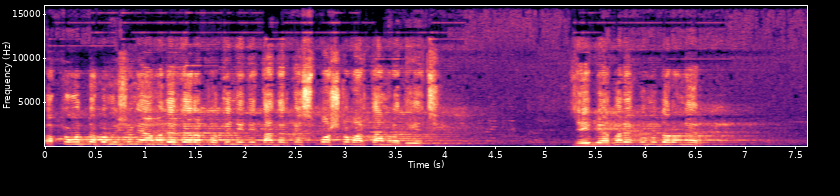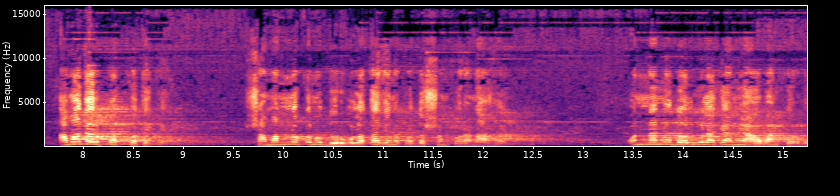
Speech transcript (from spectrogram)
ঐক্যমত্য কমিশনে আমাদের যারা প্রতিনিধি, তাদেরকে স্পষ্ট বার্তা আমরা দিয়েছি যে এই ব্যাপারে কোনো ধরনের আমাদের পক্ষ থেকে সামান্য কোনো দুর্বলতা যেন প্রদর্শন করা না হয়। অন্যান্য দলগুলোকে আমি আহ্বান করব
